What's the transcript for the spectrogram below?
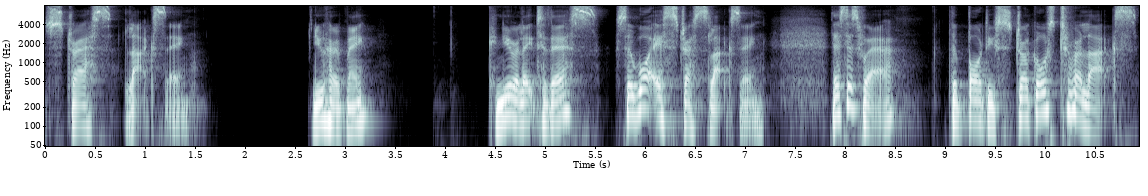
Stress laxing. You heard me. Can you relate to this? So, what is stress laxing? This is where the body struggles to relax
